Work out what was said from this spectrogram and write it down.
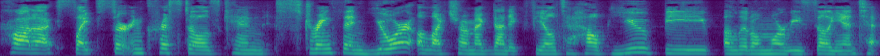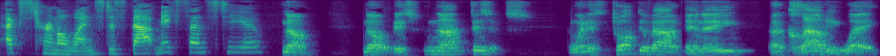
products, like certain crystals, can strengthen your electromagnetic field to help you be a little more resilient to external ones. Does that make sense to you? No, no, it's not physics. When it's talked about in a, a cloudy way,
